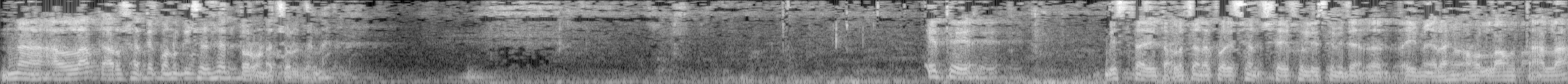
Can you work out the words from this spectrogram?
না, আল্লাহ কারোর সাথে কোনো কিছুর সাথে তুলনা চলবে না। এতে বিস্তারিত আলোচনা করেছেন শেখুল ইসলাম তালা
